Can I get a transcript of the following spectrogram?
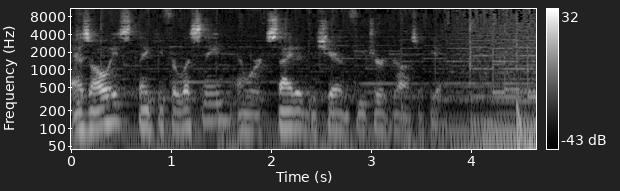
As always, thank you for listening, and we're excited to share the future of drones with you.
